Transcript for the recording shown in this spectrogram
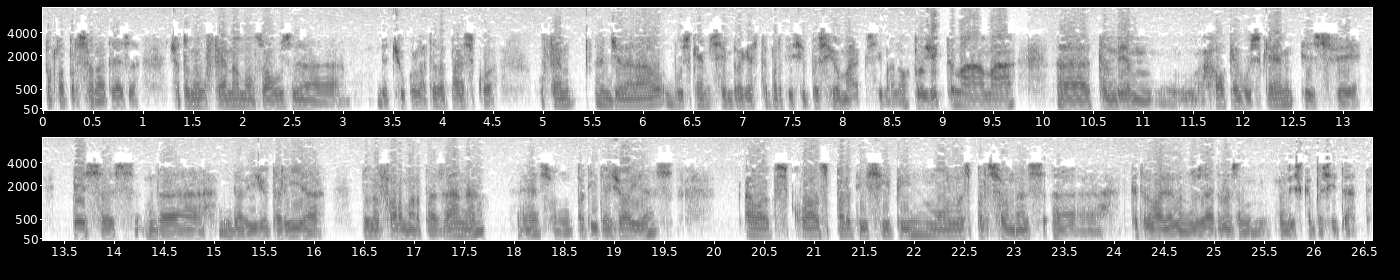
per la persona atesa. Això també ho fem amb els ous de, de xocolata de Pasqua. Ho fem, en general, busquem sempre aquesta participació màxima. No? El projecte mà a mà, eh, també el que busquem és fer peces de, de bijuteria d'una forma artesana, eh, són petites joies, a les quals participin molt les persones eh, que treballen amb nosaltres amb, amb discapacitat.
